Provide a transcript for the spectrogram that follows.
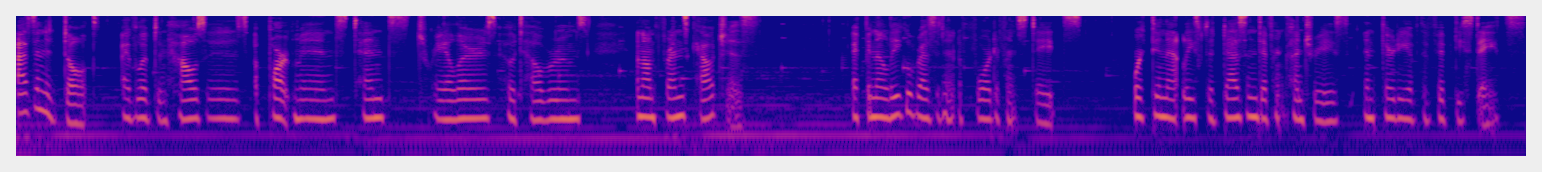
As an adult, I've lived in houses, apartments, tents, trailers, hotel rooms, and on friends' couches. I've been a legal resident of four different states, worked in at least a dozen different countries in 30 of the 50 states.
